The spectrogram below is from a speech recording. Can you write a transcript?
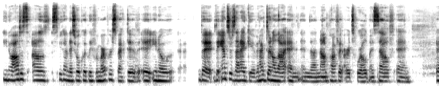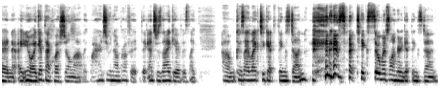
you know i'll just i'll speak on this real quickly from our perspective it, you know the the answers that i give and i've done a lot in, in the nonprofit arts world myself and and I, you know i get that question a lot like why aren't you a nonprofit? The answers that i give is like because um, i like to get things done. And it takes so much longer to get things done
